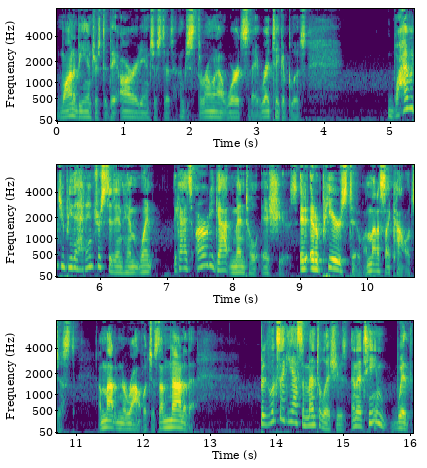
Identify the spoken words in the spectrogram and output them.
Want to be interested. They are already interested. I'm just throwing out words today. Red Ticket Blues. Why would you be that interested in him when the guy's already got mental issues? It, it appears to. I'm not a psychologist. I'm not a neurologist. I'm none of that. But it looks like he has some mental issues. And a team with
